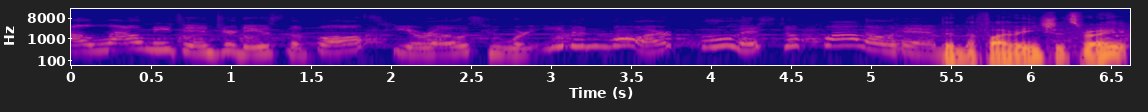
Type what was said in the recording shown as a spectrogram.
Allow me to introduce the false heroes who were even more foolish to follow him. Then the five ancients, right?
